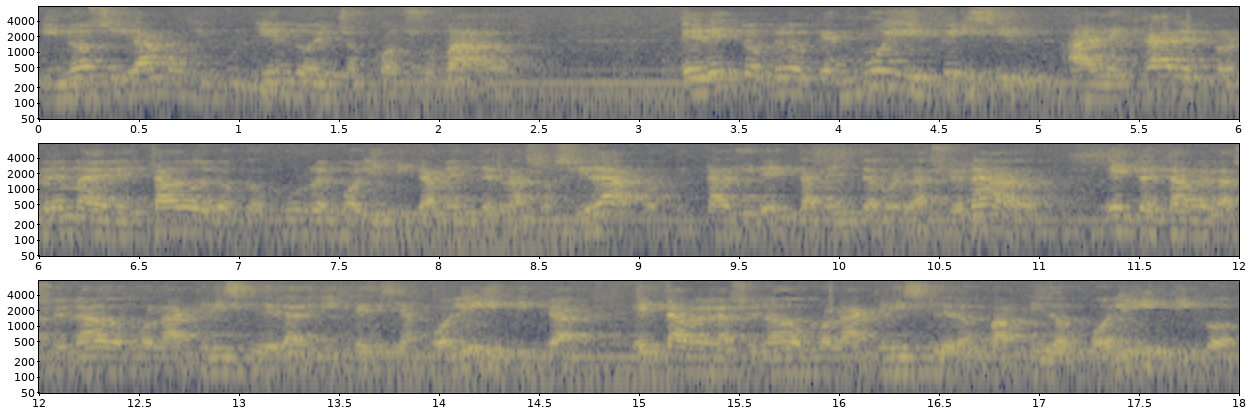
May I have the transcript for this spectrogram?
y no sigamos discutiendo hechos consumados. En esto creo que es muy difícil alejar el problema del Estado de lo que ocurre políticamente en la sociedad, porque está directamente relacionado. Esto está relacionado con la crisis de la dirigencia política, está relacionado con la crisis de los partidos políticos,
